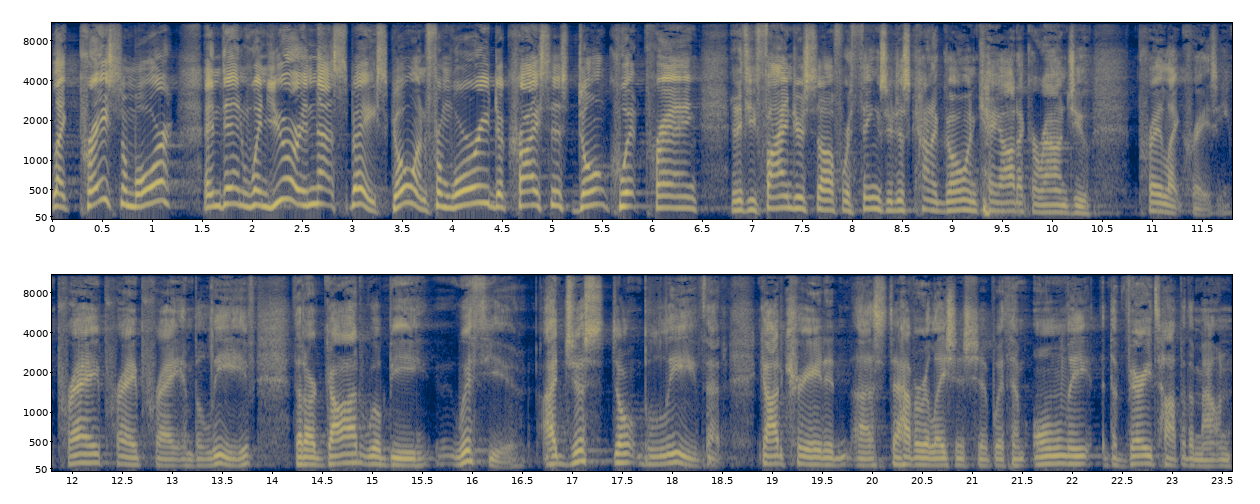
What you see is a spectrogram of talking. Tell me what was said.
like pray some more. And then when you are in that space, going from worried to crisis, don't quit praying. And if you find yourself where things are just kind of going chaotic around you, pray like crazy. Pray, pray, pray, and believe that our God will be with you I just don't believe that God created us to have a relationship with Him only at the very top of the mountain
